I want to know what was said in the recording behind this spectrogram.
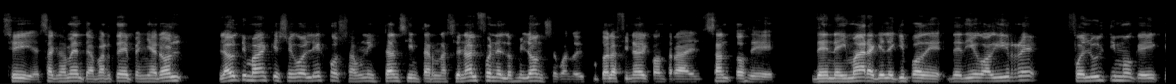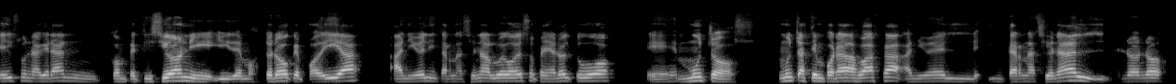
Sí, exactamente. Aparte de Peñarol, la última vez que llegó lejos a una instancia internacional fue en el 2011, cuando disputó la final contra el Santos de, de Neymar, aquel equipo de, Diego Aguirre, fue el último que, hizo una gran competición y, demostró que podía a nivel internacional. Luego de eso, Peñarol tuvo eh, muchos, muchas temporadas bajas a nivel internacional. No, no,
